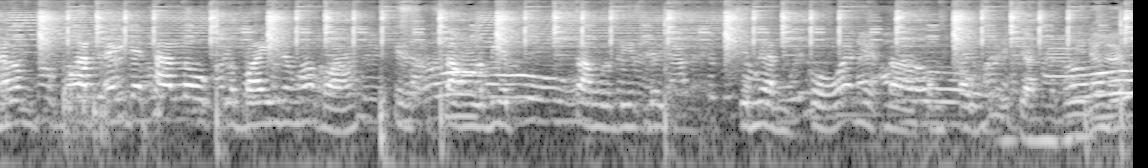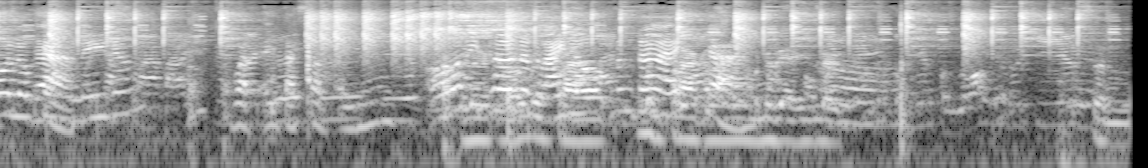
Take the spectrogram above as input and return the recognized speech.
មកបាត់អីដែលថាលោកល្បីហ្នឹងហ៎បងគេសង់របៀបសង់របៀបដូចជាអ្នកកោនេះដល់កំតុំចាំមួយអូហ្នឹងលោកកានេះហ្នឹងវត្តអីតាសត់អីហ្នឹងអូនេះធ្វើនៅកន្លែងលោកហ្នឹងទៅឯង Mình được ấy lên Sân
